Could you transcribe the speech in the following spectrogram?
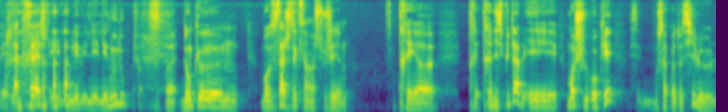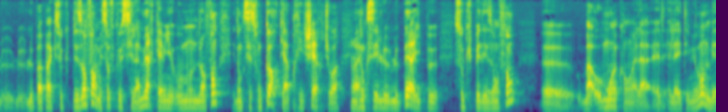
mais la crèche, les, les, les- les nounous, tu vois. Ouais. Donc, euh, bon, ça, je sais que c'est un sujet très, euh, très, très discutable. Et moi, je suis OK. Ça peut être aussi le, le- le- papa qui s'occupe des enfants, mais sauf que c'est la mère qui a mis au monde l'enfant, et donc c'est son corps qui a pris cher, tu vois. Ouais. Donc, c'est le, le père, il peut s'occuper des enfants. euh, bah au moins quand elle a, elle, elle a été mise au monde mais,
